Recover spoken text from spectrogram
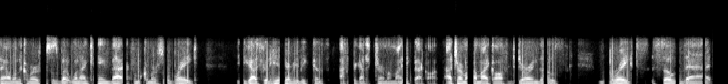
sound on the commercials, but when I came back from commercial break, you guys couldn't hear me because I forgot to turn my mic back on. I turned my mic off during those breaks so that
